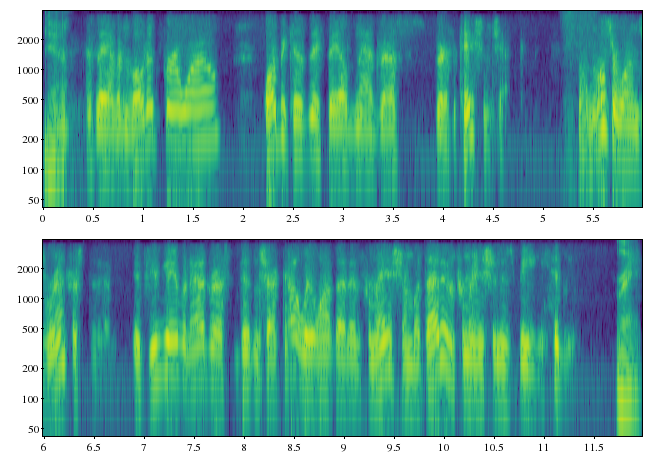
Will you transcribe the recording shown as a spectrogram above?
Yeah. because they haven't voted for a while, or because they failed an address verification check. So those are ones we're interested in. If you gave an address that didn't check out, we want that information, but that information is being hidden. Right.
